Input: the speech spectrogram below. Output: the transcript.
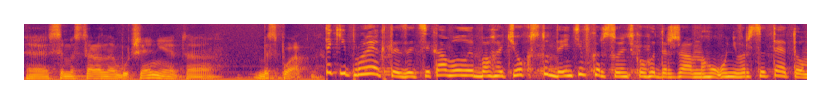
э, семестральное обучение – это бесплатно. Такі проекти зацікавили багатьох студентів Херсонського державного університету,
